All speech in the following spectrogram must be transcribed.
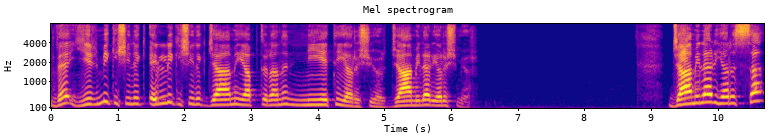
ve 20 kişilik 50 kişilik cami yaptıranın niyeti yarışıyor. Camiler yarışmıyor. Camiler yarışsa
